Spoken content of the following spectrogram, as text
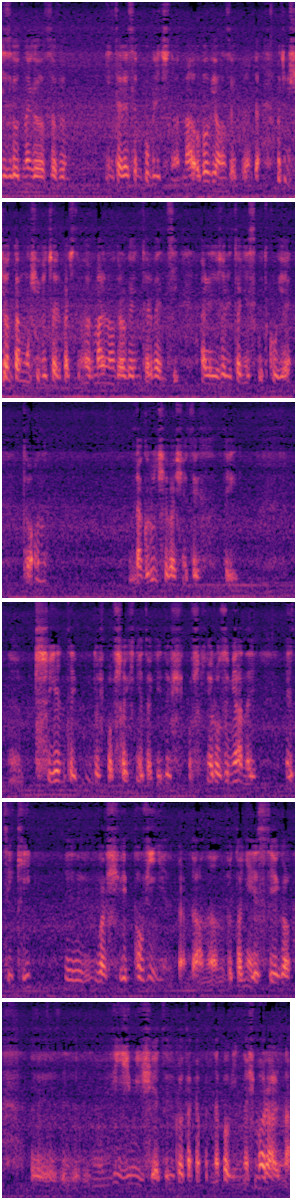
niezgodnego z owym interesem publicznym. On ma obowiązek, prawda? Oczywiście on tam musi wyczerpać tę normalną drogę interwencji, ale jeżeli to nie skutkuje, to on na gruncie właśnie tych, tej e, przyjętej dość powszechnie, takiej dość powszechnie rozumianej etyki e, właściwie powinien, prawda? On, on, to nie jest jego e, widzi mi się tylko taka pewna powinność moralna.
